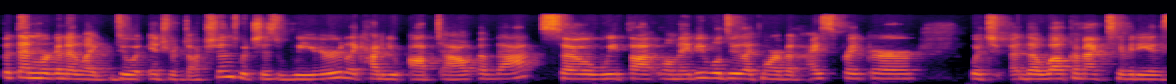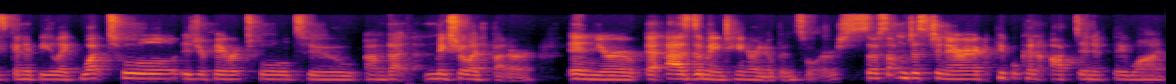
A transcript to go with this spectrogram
but then we're gonna like do introductions, which is weird. Like, how do you opt out of that? So we thought, well, maybe we'll do like more of an icebreaker, which uh, the welcome activity is gonna be like, what tool is your favorite tool to um, that makes your life better in your as a maintainer in open source? So something just generic. People can opt in if they want.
